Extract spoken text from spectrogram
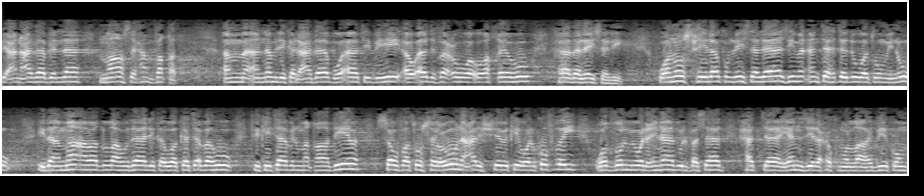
عن عذاب الله ناصحا فقط. أما أن نملك العذاب وآتي به أو أدفعه وأؤخره هذا ليس لي. ونصحي لكم ليس لازما أن تهتدوا وتؤمنوا. إذا ما أراد الله ذلك وكتبه في كتاب المقادير سوف تصرون على الشرك والكفر والظلم والعناد والفساد حتى ينزل حكم الله بكم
